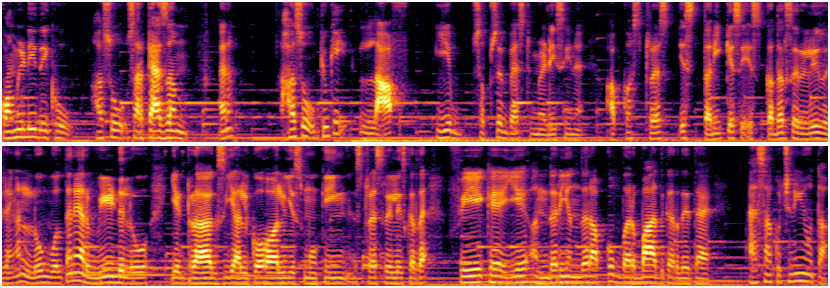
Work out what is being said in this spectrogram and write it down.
कॉमेडी देखो, हंसो सरकाज़म है ना? हंसो, क्योंकि लाफ ये सबसे बेस्ट मेडिसिन है। आपका स्ट्रेस इस तरीके से, इस कदर से रिलीज़ हो जाएगा ना। लोग बोलते हैं ना, यार वीड लो, ये ड्रग्स ये अल्कोहल ये स्मोकिंग स्ट्रेस रिलीज़ करता है। फेक है, ये अंदर ही अंदर आपको बर्बाद कर देता है। ऐसा कुछ नहीं होता।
